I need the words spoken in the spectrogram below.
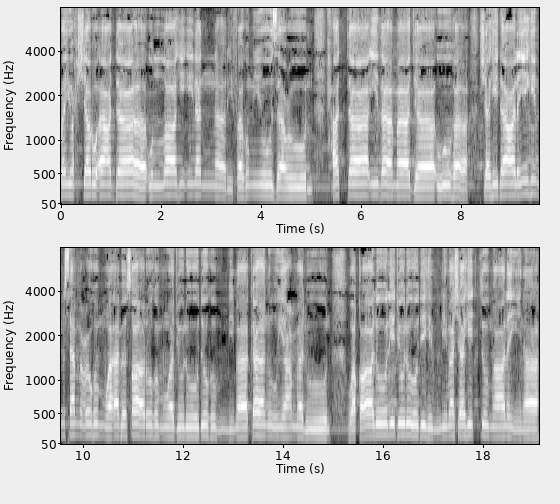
يحشر أعداء الله إلى النار فهم يوزعون. حتى إذا ما جاءوها شهد عليهم سمعهم وأبصارهم وجلودهم بما كانوا يعملون. وقالوا لجلودهم لم شهدتم علينا؟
